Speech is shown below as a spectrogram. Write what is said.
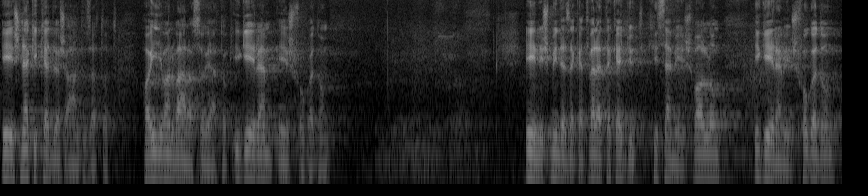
és neki kedves áldozatot. Ha így van, válaszoljátok, ígérem és fogadom. Én is mindezeket veletek együtt hiszem és vallom, ígérem és fogadom,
